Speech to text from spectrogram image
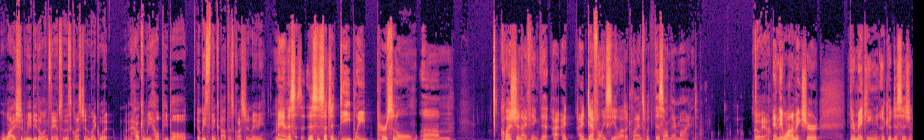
Why should we be the ones to answer this question? Like, what? How can we help people at least think about this question? Maybe. Man, this is this is such a deeply personal um, question. I think that I, I I definitely see a lot of clients with this on their mind, Oh yeah. and they want to make sure they're making a good decision.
